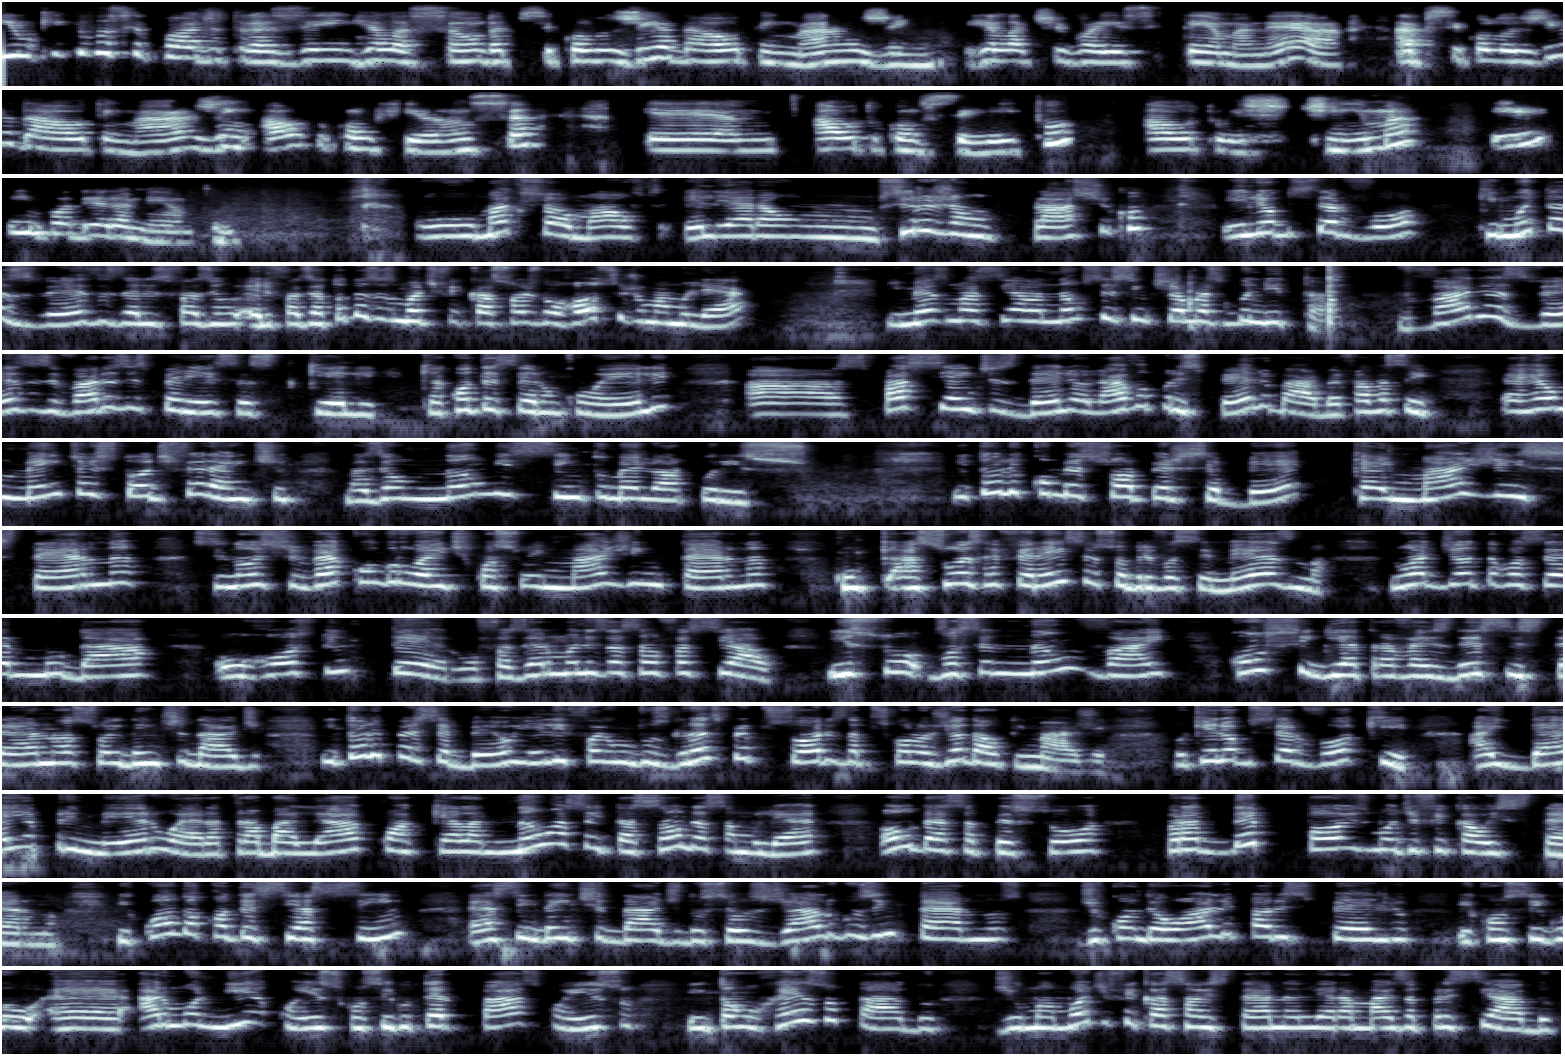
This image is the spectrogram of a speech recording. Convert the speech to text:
E o que, que você pode trazer em relação da psicologia da autoimagem relativo a esse tema, né? A, psicologia da autoimagem, autoconfiança, é, autoconceito, autoestima e empoderamento. O Maxwell Maltz, ele era um cirurgião plástico, e ele observou que muitas vezes eles faziam, ele fazia todas as modificações no rosto de uma mulher e mesmo assim ela não se sentia mais bonita. várias vezes e várias experiências que ele que aconteceram com ele, as pacientes dele olhavam para o espelho, Bárbara, e falavam assim: é realmente eu estou diferente, mas eu não me sinto melhor por isso. Então ele começou a perceber que a imagem externa, se não estiver congruente com a sua imagem interna, com as suas referências sobre você mesma, não adianta você mudar o rosto inteiro ou fazer harmonização facial. Isso você não vai conseguir através desse externo a sua identidade. Então ele percebeu e ele foi um dos grandes precursores da psicologia da autoimagem, porque ele observou que a ideia primeiro era trabalhar com aquela não aceitação dessa mulher ou dessa pessoa para depois modificar o externo. E quando acontecia assim, essa identidade dos seus diálogos internos, de quando eu olho para o espelho e consigo é, harmonia com isso, consigo ter paz com isso, então o resultado de uma modificação externa ele era mais apreciado.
